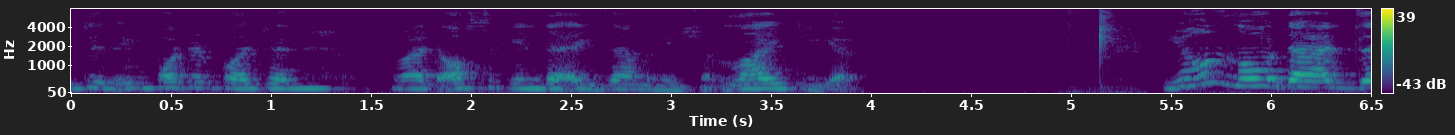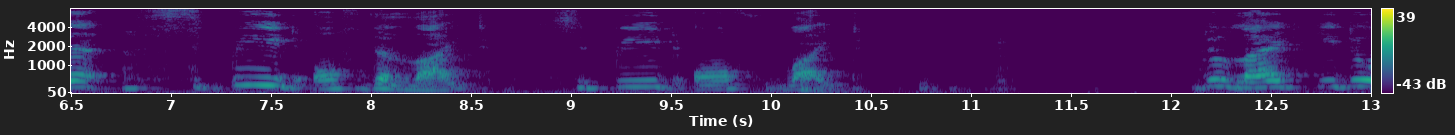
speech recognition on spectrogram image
it is important question might ask in the examination. Light year you know that the speed of the light, speed of light. जो लाइट की जो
